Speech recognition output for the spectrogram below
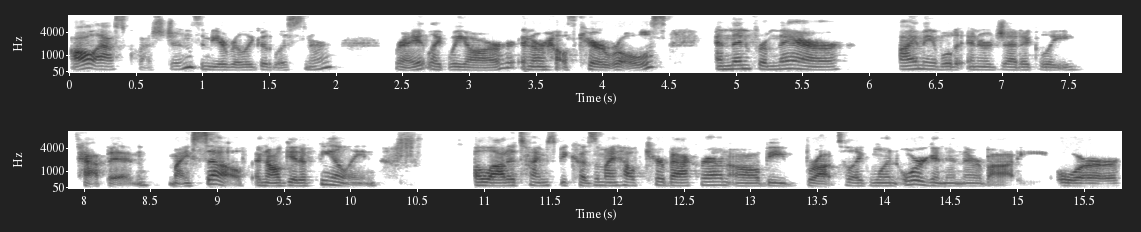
I'll ask questions and be a really good listener, right? Like we are in our healthcare roles. And then from there, I'm able to energetically tap in myself and I'll get a feeling. A lot of times because of my healthcare background i'll be brought to like one organ in their body or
